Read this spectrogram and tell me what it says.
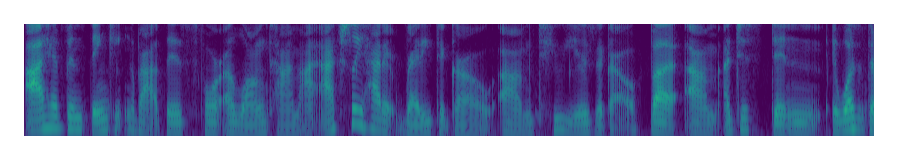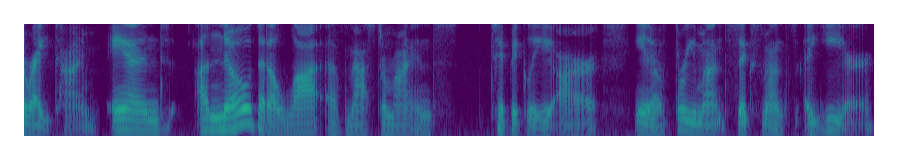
I have been thinking about this for a long time. I actually had it ready to go um, two years ago, but um, I just didn't, it wasn't the right time. And I know that a lot of masterminds typically are, you know, three months, six months, a year.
